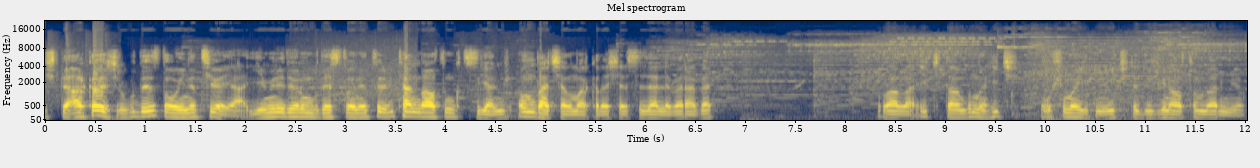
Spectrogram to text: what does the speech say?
İşte arkadaşlar bu deste oynatıyor ya. Yemin ediyorum bu deste oynatıyor. Bir tane de altın kutusu gelmiş. Onu da açalım arkadaşlar sizlerle beraber. Valla hiç daha bunlar hiç hoşuma gitmiyor. Hiç de düzgün altın vermiyor.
